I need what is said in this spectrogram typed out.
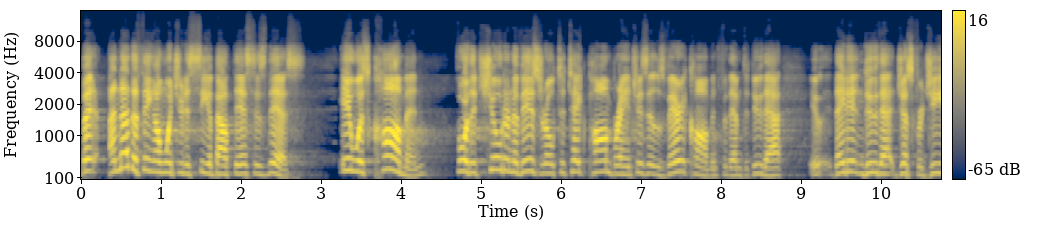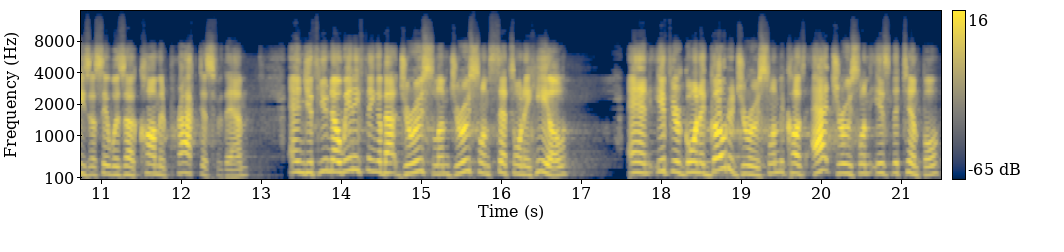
But another thing I want you to see about this is this it was common for the children of Israel to take palm branches. It was very common for them to do that. It, they didn't do that just for Jesus, it was a common practice for them. And if you know anything about Jerusalem, Jerusalem sits on a hill. And if you're going to go to Jerusalem, because at Jerusalem is the temple,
